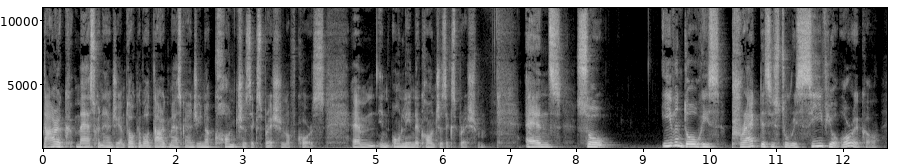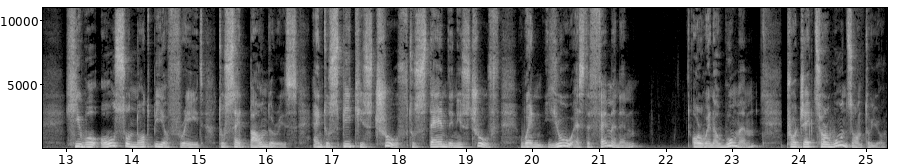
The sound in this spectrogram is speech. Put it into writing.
dark masculine energy. I'm talking about dark masculine energy in a conscious expression, of course, um, in only in the conscious expression. And so, even though his practice is to receive your oracle, he will also not be afraid to set boundaries and to speak his truth, to stand in his truth when you, as the feminine, or when a woman projects her wounds onto you.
